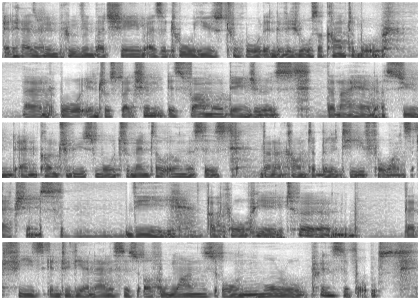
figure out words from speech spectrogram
it has been proven that shame as a tool used to hold individuals accountable and for introspection is far more dangerous than I had assumed and contributes more to mental illnesses than accountability for one's actions. The appropriate term that feeds into the analysis of one's own moral principles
